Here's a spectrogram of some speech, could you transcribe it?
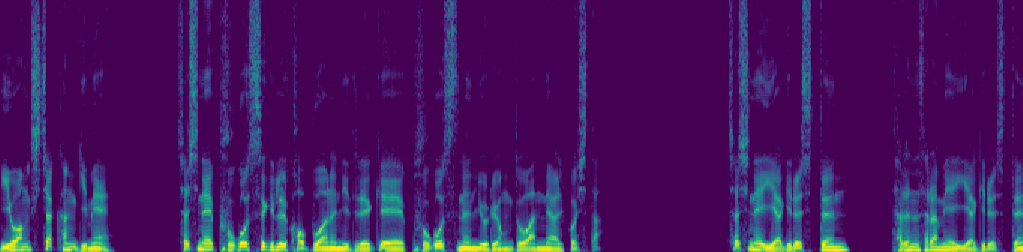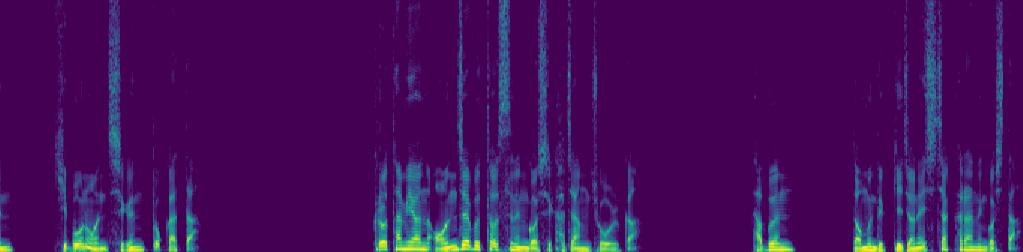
이왕 시작한 김에 자신의 부고 쓰기를 거부하는 이들에게 부고 쓰는 요령도 안내할 것이다. 자신의 이야기를 쓰든 다른 사람의 이야기를 쓰든 기본 원칙은 똑같다. 그렇다면 언제부터 쓰는 것이 가장 좋을까? 답은 너무 늦기 전에 시작하라는 것이다.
